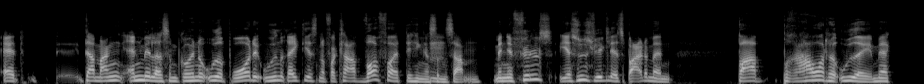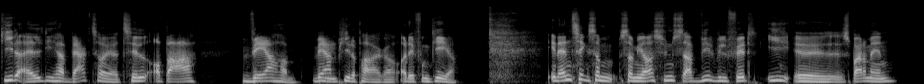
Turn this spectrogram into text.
at øh, der er mange anmeldere, som går hen og ud og bruger det, uden rigtig sådan at forklare, hvorfor at det hænger sådan Mm. sammen. Men jeg synes, jeg synes virkelig, at Spider-Man bare brager dig ud af med at give dig alle de her værktøjer til at bare være ham. Være Mm. Peter Parker, og det fungerer. En anden ting, som, som jeg også synes er vildt, vildt fedt i øh, Spider-Man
